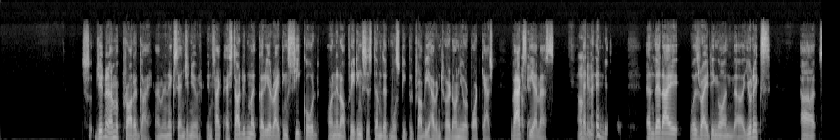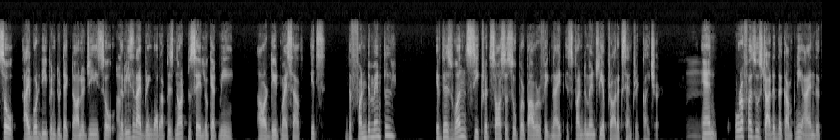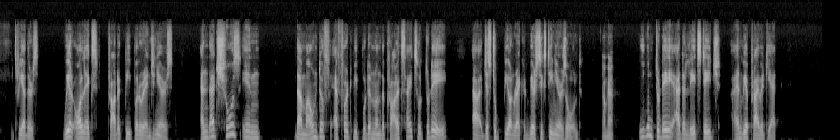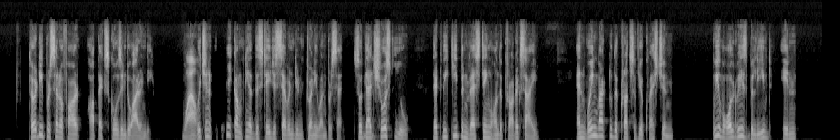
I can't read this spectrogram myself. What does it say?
So, Jaeden, I'm a product guy. I'm an ex-engineer. In fact, I started my career writing C code on an operating system that most people probably haven't heard on your podcast, Vax Okay. VMS. Okay. And, then, and then I was writing on uh, Unix. Uh, so I go deep into technology. So the reason I bring that up is not to say, look at me or date myself. It's the fundamental. If there's one secret sauce or superpower of Egnyte, it's fundamentally a product-centric culture. Mm. And four of us who started the company, I and the three others, we are all ex product people or engineers. And that shows in the amount of effort we put in on the product side. So today, uh, just to be on record, we are 16 years old. Okay. Even today, at a late stage, and we are private yet, 30% of our OPEX goes into R&D Wow. which in a company at this stage is 17 to 21%. So that Mhm. shows to you that we keep investing on the product side. And going back to the crux of your question, we've always believed in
